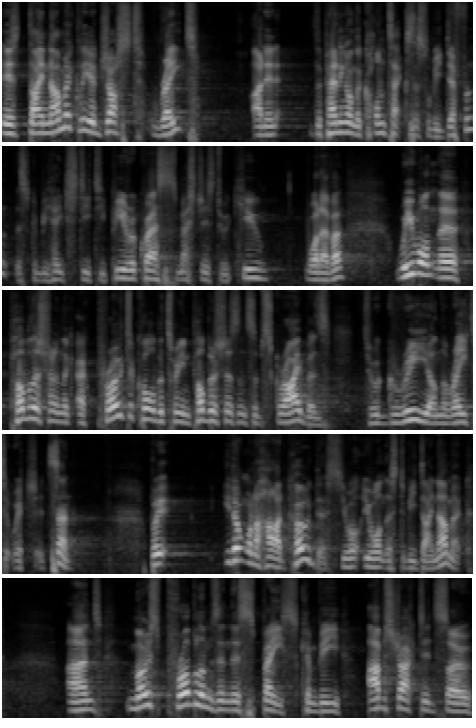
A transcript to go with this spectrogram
is dynamically adjust rate, and in, depending on the context, this will be different. This could be HTTP requests, messages to a queue, whatever. We want the publisher and the, a protocol between publishers and subscribers to agree on the rate at which it's sent. But you don't want to hard code this. You want, you want this to be dynamic. And most problems in this space can be abstracted so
